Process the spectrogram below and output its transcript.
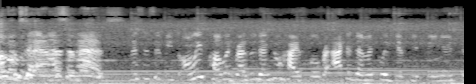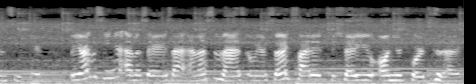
Welcome to MSMS, Mississippi's only public residential high school for academically gifted seniors and seniors. We are the senior emissaries at MSMS and we are so excited to show you on your tour today.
